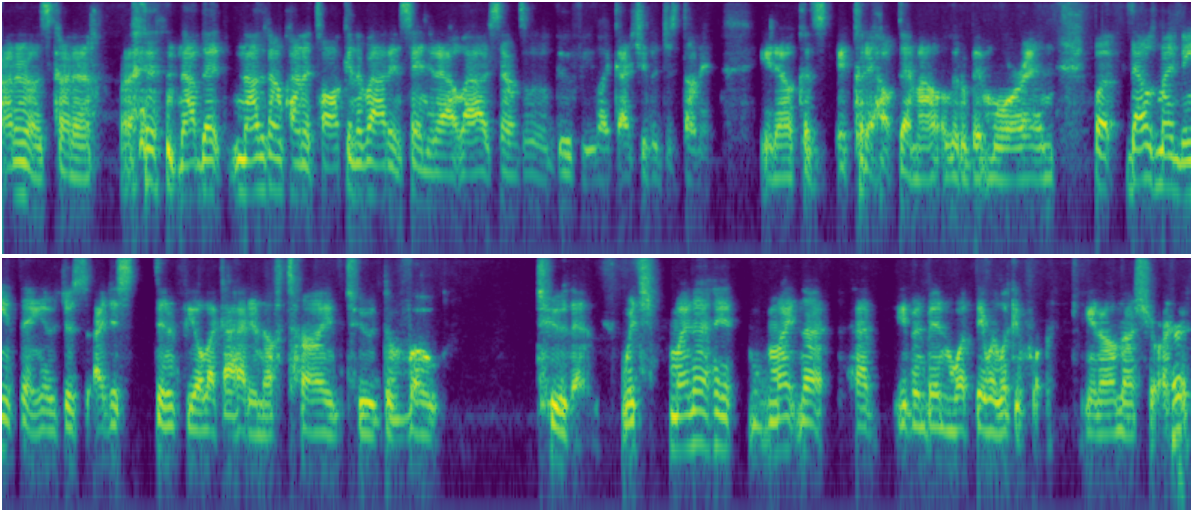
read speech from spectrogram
I don't know. It's kind of now that now that I'm kind of talking about it and saying it out loud, it sounds a little goofy. Like I should have just done it, you know, because it could have helped them out a little bit more. And but that was my main thing. It was just I just didn't feel like I had enough time to devote to them, which might not might not have even been what they were looking for. You know, I'm not sure. They're,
